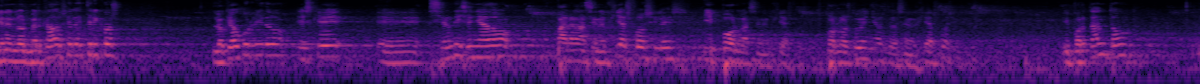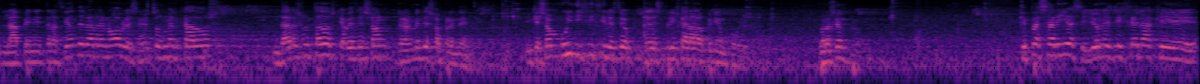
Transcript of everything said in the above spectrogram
Bien, en los mercados eléctricos lo que ha ocurrido es que eh, se han diseñado para las energías fósiles y por las energías fósiles, por los dueños de las energías fósiles. Y por tanto, la penetración de las renovables en estos mercados da resultados que a veces son realmente sorprendentes y que son muy difíciles de explicar a la opinión pública. Por ejemplo, ¿Qué pasaría si yo les dijera que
